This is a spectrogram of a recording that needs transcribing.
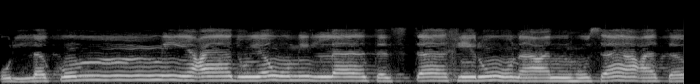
قل لكم ميعاد يوم لا تستاخرون عنه ساعة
